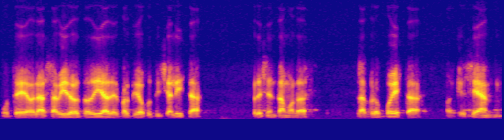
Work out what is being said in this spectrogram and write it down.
Usted habrá sabido el otro día del Partido Justicialista, presentamos la, la propuesta que sean,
